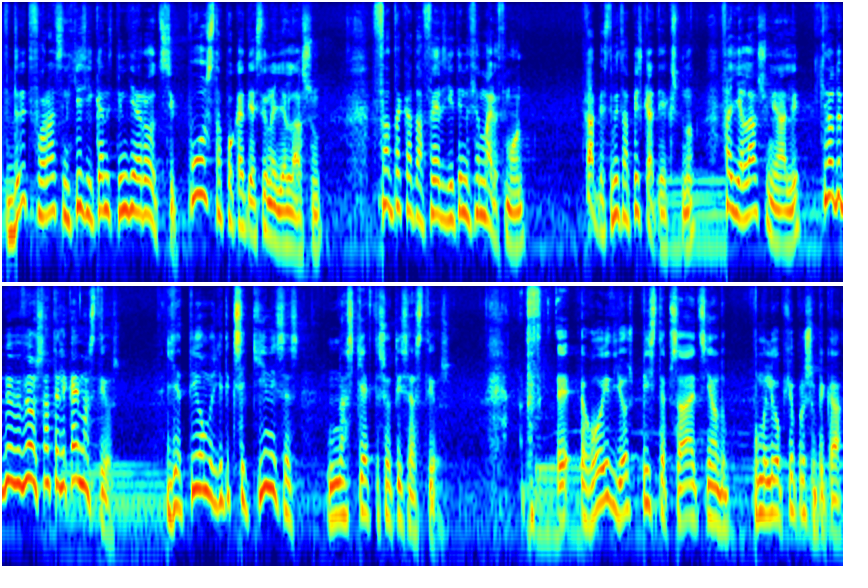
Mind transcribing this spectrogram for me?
Την τρίτη φορά συνεχίζει και κάνει την ίδια ερώτηση. Πώς θα πω κάτι αστείο να γελάσουν; Θα τα καταφέρεις γιατί είναι θέμα αριθμών. Κάποια στιγμή θα πεις κάτι έξυπνο, θα γελάσουν οι άλλοι και θα το επιβεβαιώσεις. Α, τελικά είμαι αστείος. Γιατί όμως, γιατί ξεκίνησες να σκέφτεσαι ότι είσαι αστείος; Ε, εγώ ίδιος πίστεψα, έτσι για να το πούμε λίγο πιο προσωπικά,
